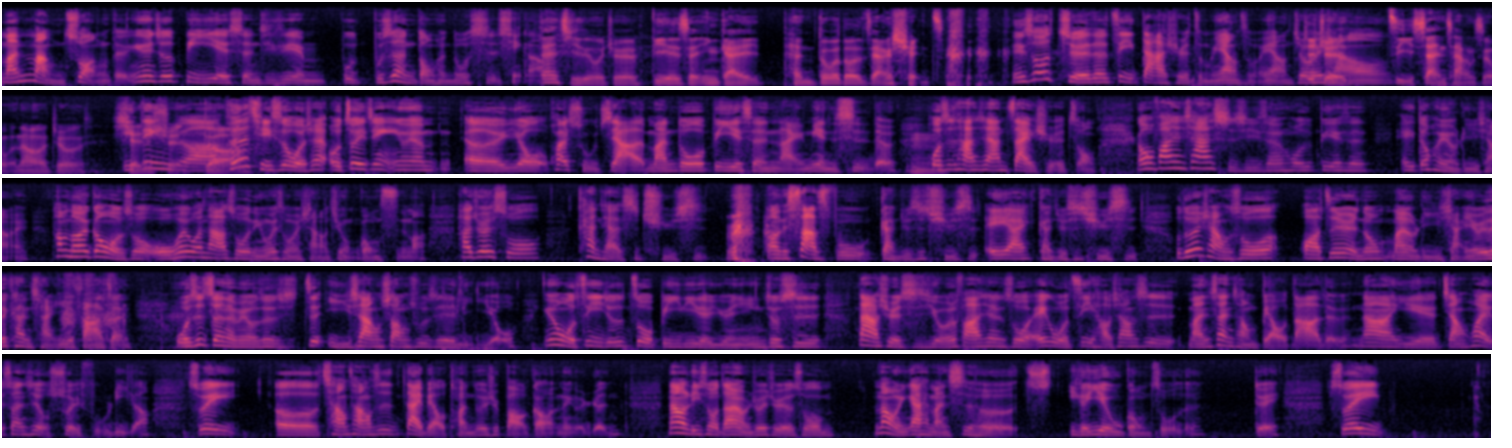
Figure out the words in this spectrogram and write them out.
蛮莽撞的，因为就是毕业生，其实也不不是很懂很多事情啊。但其实我觉得毕业生应该很多都是这样选择。你说觉得自己大学怎么样怎么样，就会想要自己擅长什么，然后就一定的啊。啊可是其实我现在我最近因为呃有快暑假了，蛮多毕业生来面试的，嗯、或是他现在在学中，然后我发现现在实习生或是毕业生哎、欸、都很有理想哎、欸，他们都会跟我说，我会问他说，你为什么想要进我们公司嘛？他就会说。看起来是趋势哦，你 SaaS 服务感觉是趋势，AI 感觉是趋势，我都会想说，哇，这些人都蛮有理想，也会在看产业发展。我是真的没有这这以上上述这些理由，因为我自己就是做 BD 的原因，就是大学时期我就发现说，哎、我自己好像是蛮擅长表达的，那也讲话也算是有说服力啊，所以呃，常常是代表团队去报告的那个人。那理所当然，我就会觉得说，那我应该还蛮适合一个业务工作的，对，所以。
